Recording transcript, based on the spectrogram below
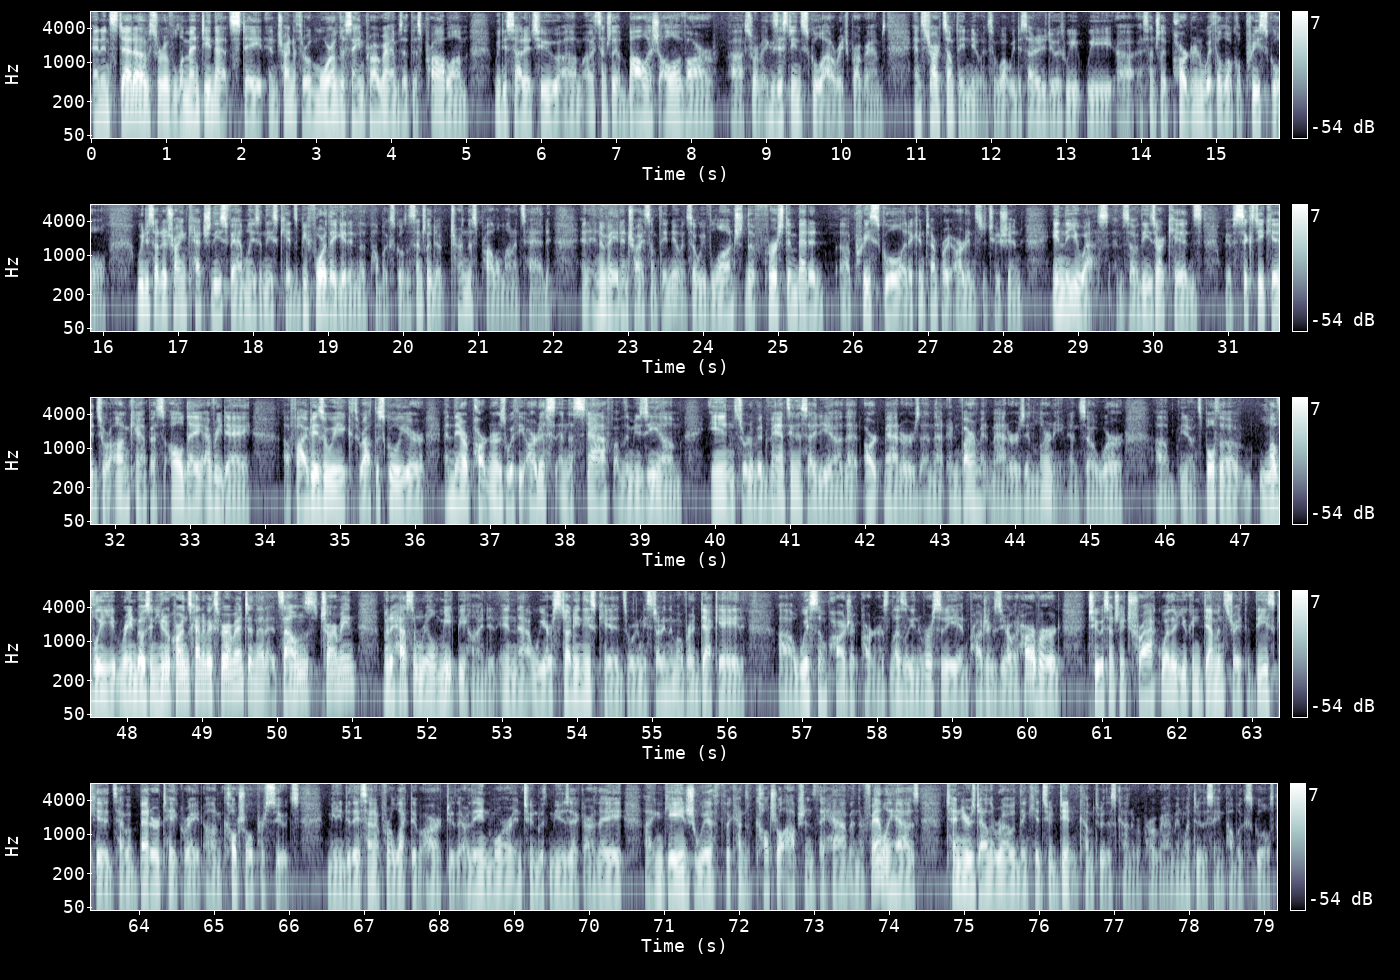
And instead of sort of lamenting that state and trying to throw more of the same programs at this problem, we decided to um, essentially abolish all of our uh, sort of existing school outreach programs and start something new. And so what we decided to do is we, we uh, essentially partnered with a local preschool. We decided to try and catch these families and these kids before they get into the public schools, essentially to turn this problem on its head and innovate and try something new. And so we've launched the first embedded uh, preschool at a contemporary art institution in the US. And so these are kids, we have 60 kids who are on campus all day, every day, uh, five days a week throughout the school year, and they are partners with the artists and the staff of the museum in sort of advancing this idea that art matters and that environment matters in learning. And so we're, uh, you know, it's both a lovely rainbows and unicorns kind of experiment in that it sounds charming, but it has some real meat behind it in that we are studying these kids, we're gonna be studying them over a decade, uh, with some project partners, Lesley University and Project Zero at Harvard, to essentially track whether you can demonstrate that these kids have a better take rate on cultural pursuits. Meaning, do they sign up for elective art? They, are they more in tune with music? Are they uh, engaged with the kinds of cultural options they have and their family has 10 years down the road than kids who didn't come through this kind of a program and went through the same public schools?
